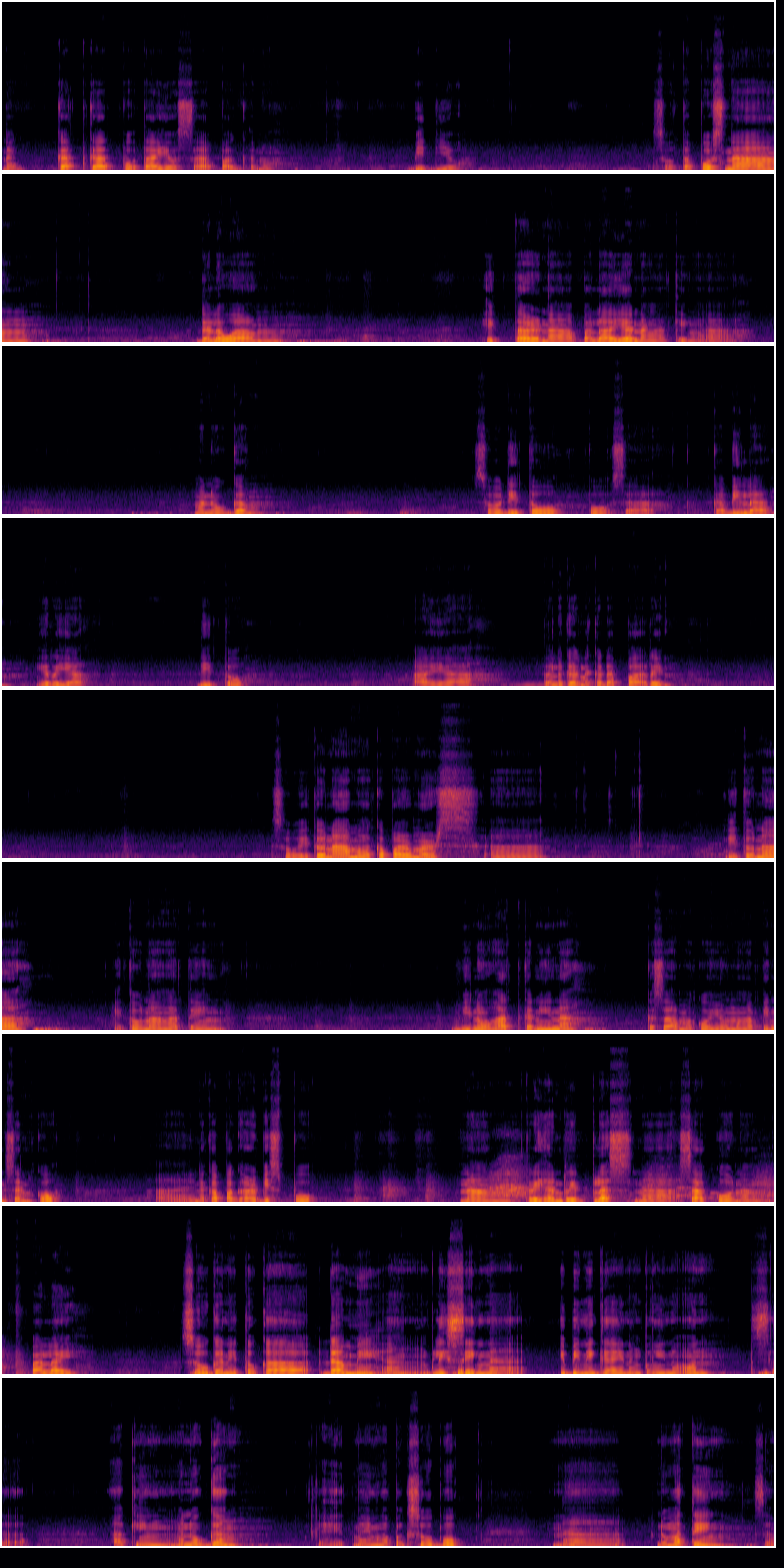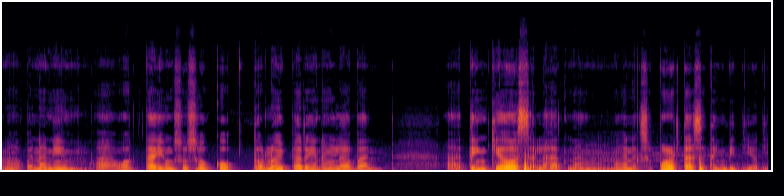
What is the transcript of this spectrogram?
nag-cut-cut po tayo sa pag ano, video. So, tapos na ang dalawang hektar na palayan ng aking ah, manugang. So, dito po sa kabilang area dito ay ah, talagang nakadapa rin. So ito na mga ka-farmers. ah, dito na ito na ang ating binuhat kanina. Kasama ko yung mga pinsan ko. Ay nakapag-harvest po ng 300 plus na sako ng palay. So ganito ka dami ang blessing na ibinigay ng Panginoon sa aking manugang kahit may mga pagsubok na dumating sa mga pananim, ah, huwag tayong susuko, tuloy pa rin ang laban. Ah, thank you sa lahat ng mga nagsuporta sa ating video.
